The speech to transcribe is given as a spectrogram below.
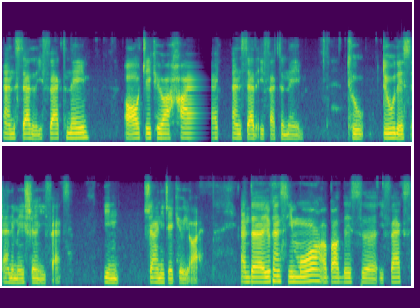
and set the effect name or jqui hide and set effect name to do this animation effects in Shiny jQUI. And uh, you can see more about these uh, effects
